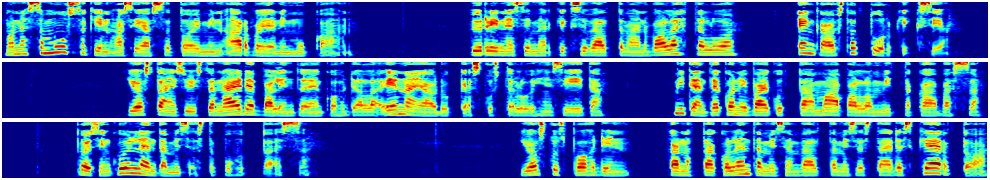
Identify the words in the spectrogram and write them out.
Monessa muussakin asiassa toimin arvojeni mukaan. Pyrin esimerkiksi välttämään valehtelua, enkä osta turkiksia. Jostain syystä näiden valintojen kohdalla en ajaudu keskusteluihin siitä, miten tekoni vaikuttaa maapallon mittakaavassa, toisin kuin lentämisestä puhuttaessa. Joskus pohdin, kannattaako lentämisen välttämisestä edes kertoa,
